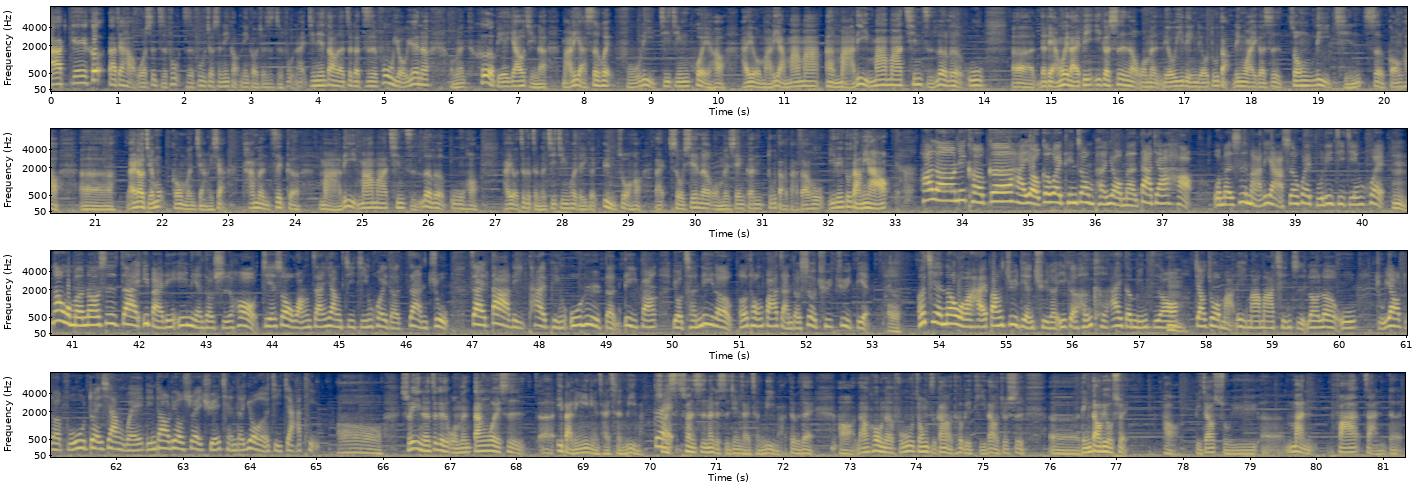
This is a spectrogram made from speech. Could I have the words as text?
大家好，大家好，我是子父，子父就是 Nico，Nico 就是子父。那今天到了这个子父有约呢，我们特别邀请了玛利亚社会福利基金会哈，还有玛利亚妈妈呃玛丽妈妈亲子乐乐屋呃的两位来宾，一个是呢我们刘依林刘督导，另外一个是钟丽琴社工哈，呃来到节目跟我们讲一下他们这个玛丽妈妈亲子乐乐屋哈。还有这个整个基金会的一个运作哈，来，首先呢，我们先跟督导打招呼，依林督导你好，Hello，Nico 哥，还有各位听众朋友们，大家好，我们是玛利亚社会福利基金会，嗯，那我们呢是在一百零一年的时候接受王瞻样基金会的赞助，在大理、太平、乌日等地方有成立了儿童发展的社区据点，哦。而且呢，我们还帮据点取了一个很可爱的名字哦，叫做玛丽妈妈亲子乐乐屋。主要的服务对象为零到六岁学前的幼儿及家庭。哦，所以呢，这个我们单位是呃一百零一年才成立嘛，算是算是那个时间才成立嘛，对不对？好，然后呢，服务宗旨刚好特别提到就是呃零到六岁，好，比较属于呃慢发展的。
